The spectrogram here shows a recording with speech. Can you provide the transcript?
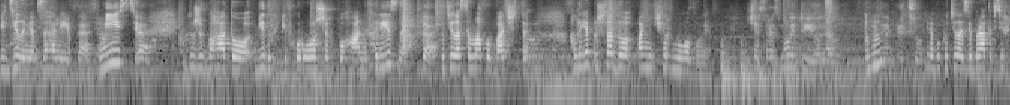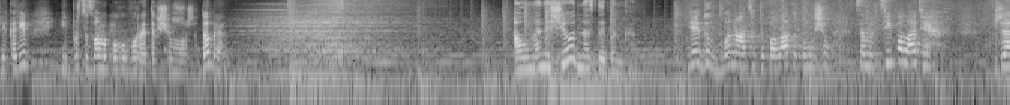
відділення взагалі Да. в місті. Да, Дуже багато відгуків хороших, поганих, різних. да. Хотіла сама побачити. Але я прийшла до пані Чорнової. Сейчас размоют ее на Мгм. Я би хотіла зібрати всіх лікарів і просто з вами поговорити, якщо можна. Добре? А у мене ще одна здибанка. Я йду в 12-ту палату, тому що саме в цій палаті вже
